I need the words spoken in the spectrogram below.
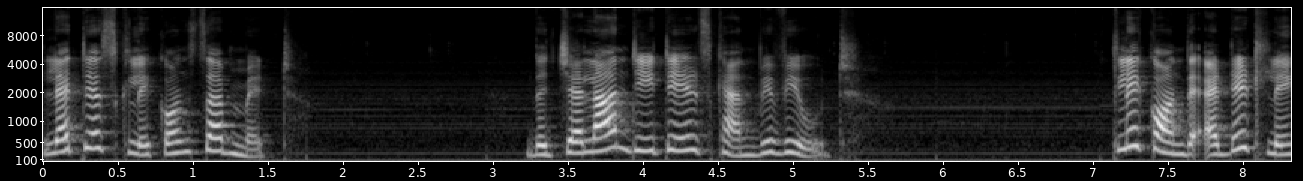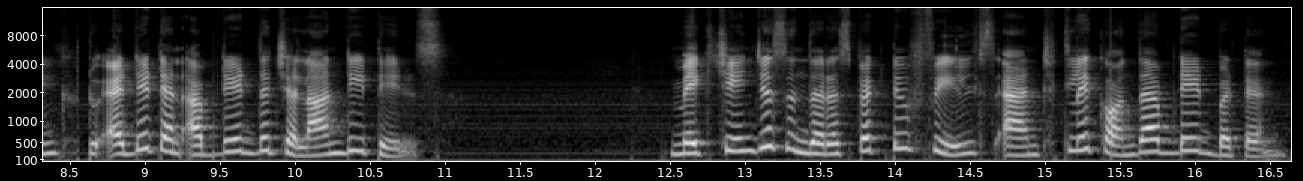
Let us click on Submit. The challan details can be viewed. Click on the Edit link to edit and update the challan details. Make changes in the respective fields and click on the Update button.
